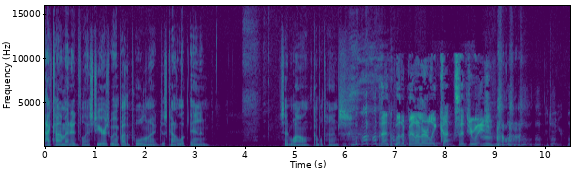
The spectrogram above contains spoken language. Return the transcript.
I commented the last two years. We went by the pool and I just kind of looked in and said, "Wow," a couple times. That would have been an early cuck situation. Mm-hmm.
